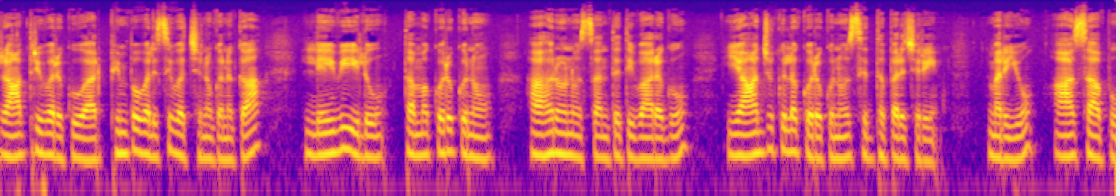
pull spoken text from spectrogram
రాత్రి వరకు అర్పింపవలసి వచ్చను గనుక లేవీయులు తమ కొరకును అహరోను సంతతి వారగు యాజకుల కొరకును సిద్ధపరిచిరి. మరియు ఆసాపు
